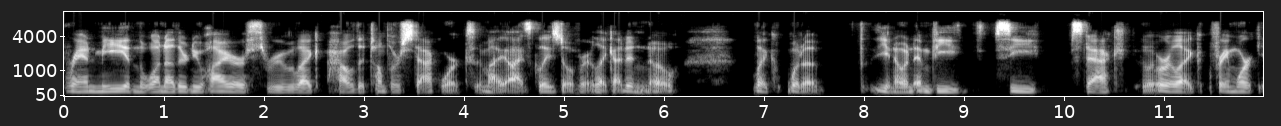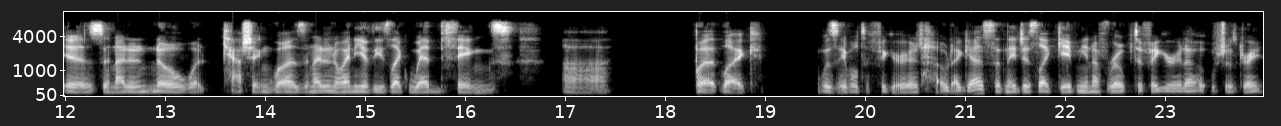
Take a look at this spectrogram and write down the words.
ran me and the one other new hire through like how the Tumblr stack works and my eyes glazed over. Like I didn't know like what a, you know, an MVC stack or like framework is and i didn't know what caching was and i didn't know any of these like web things uh, but like was able to figure it out i guess and they just like gave me enough rope to figure it out which was great.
